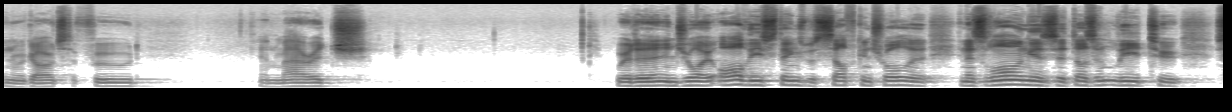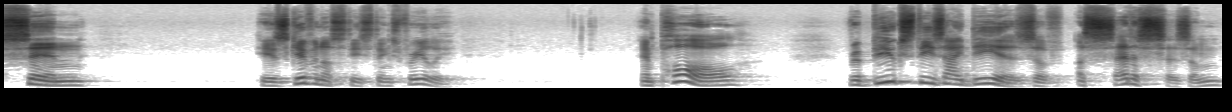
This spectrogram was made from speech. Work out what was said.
in regards to food and marriage. We're to enjoy all these things with self control, uh, and as long as it doesn't lead to sin, He has given us these things freely. And Paul rebukes these ideas of asceticism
